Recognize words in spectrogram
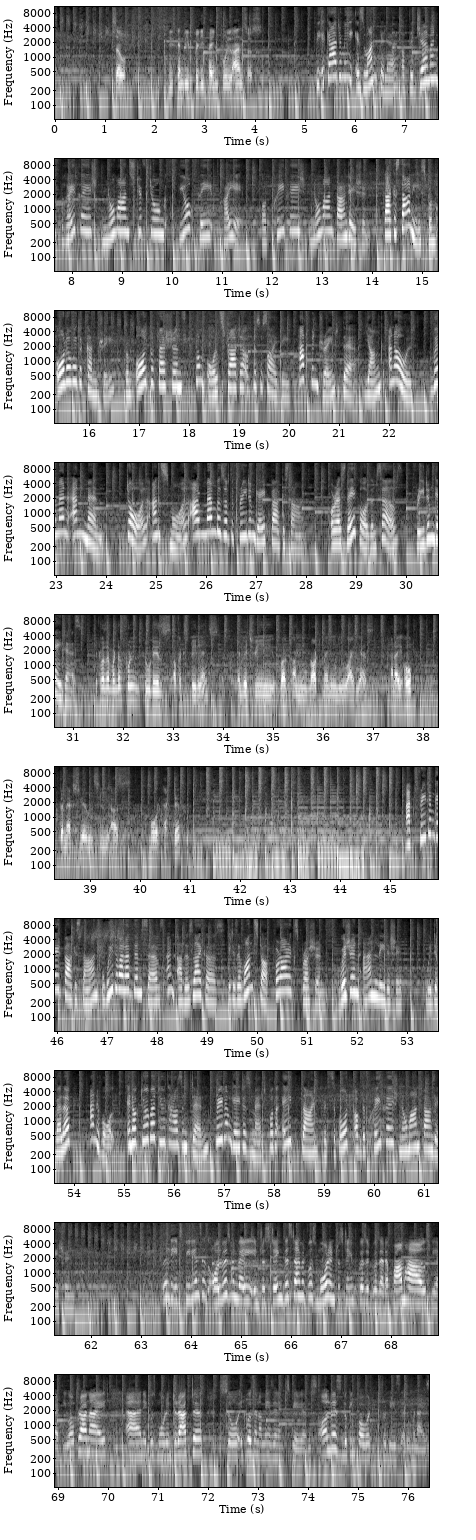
So these can be pretty painful answers. The Academy is one pillar of the German Friedrich Naumann Stiftung für die Freiheit or Friedrich Naumann Foundation. Pakistanis from all over the country, from all professions, from all strata of the society have been trained there, young and old, women and men, tall and small are members of the Freedom Gate Pakistan, or as they call themselves, Freedom Gators. It was a wonderful two days of experience in which we worked on lot many new ideas and I hope the next year will see us more active. At Freedom Gate Pakistan, we develop themselves and others like us. It is a one-stop for our expression, vision and leadership. We develop and evolve. In October 2010, Freedom Gators met for the eighth time with support of the Friedrich Naumann Foundation. Well, the experience has always been very interesting. This time it was more interesting because it was at a farmhouse, we had the opera night, and it was more interactive. So it was an amazing experience. Always looking forward to these alumni.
